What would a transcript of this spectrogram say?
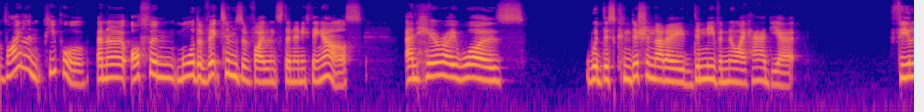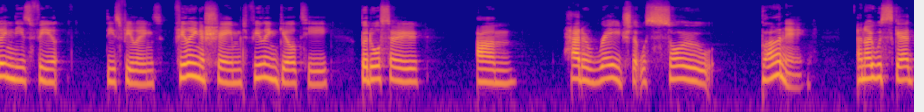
violent people and are often more the victims of violence than anything else. And here I was with this condition that I didn't even know I had yet, feeling these feel these feelings, feeling ashamed, feeling guilty, but also um, had a rage that was so burning, and I was scared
